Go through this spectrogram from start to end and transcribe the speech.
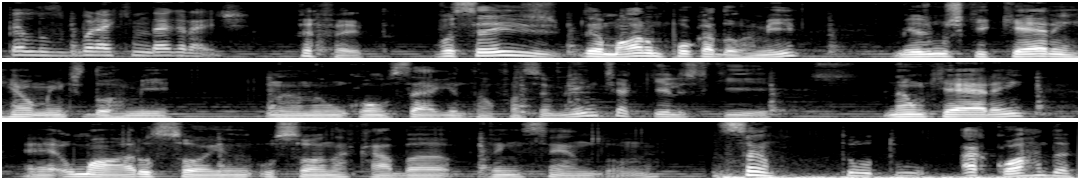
pelos buraquinhos da grade. Perfeito. Vocês demoram um pouco a dormir, mesmo os que querem realmente dormir não, não conseguem tão facilmente. Aqueles que não querem, é, uma hora o sonho, o sono acaba vencendo, né? Sam, tu, tu acorda,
